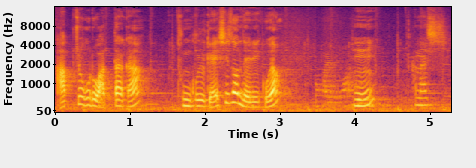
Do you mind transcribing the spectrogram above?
앞쪽으로 왔다가 둥글게 시선 내리고요. 음. 하나씩.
